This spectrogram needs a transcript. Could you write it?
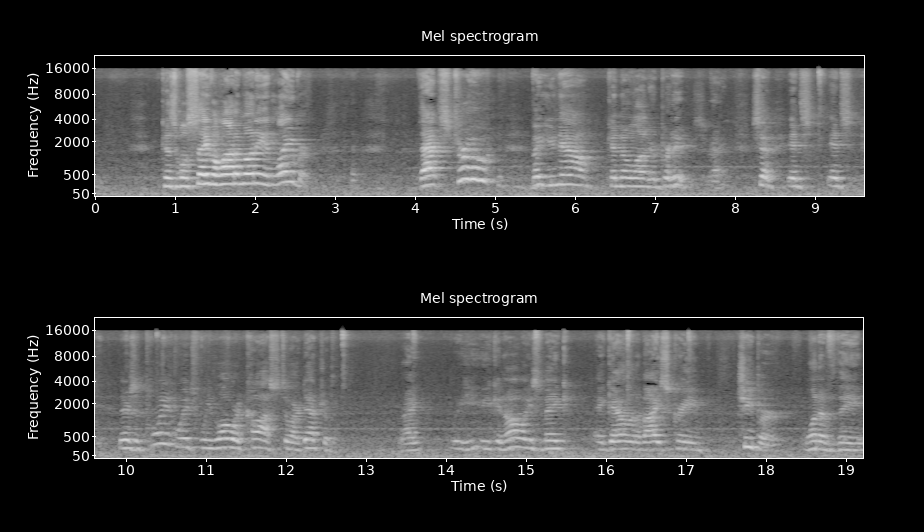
because we'll save a lot of money in labor. That's true, but you now can no longer produce, right? So it's, it's, there's a point at which we lower costs to our detriment, right? We, you can always make a gallon of ice cream cheaper, one of the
